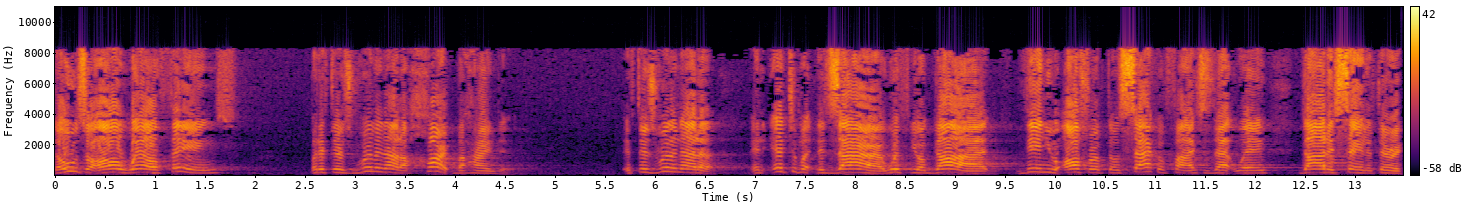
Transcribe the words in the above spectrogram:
Those are all well things, but if there's really not a heart behind it, if there's really not a, an intimate desire with your God, then you offer up those sacrifices that way. God is saying that they're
